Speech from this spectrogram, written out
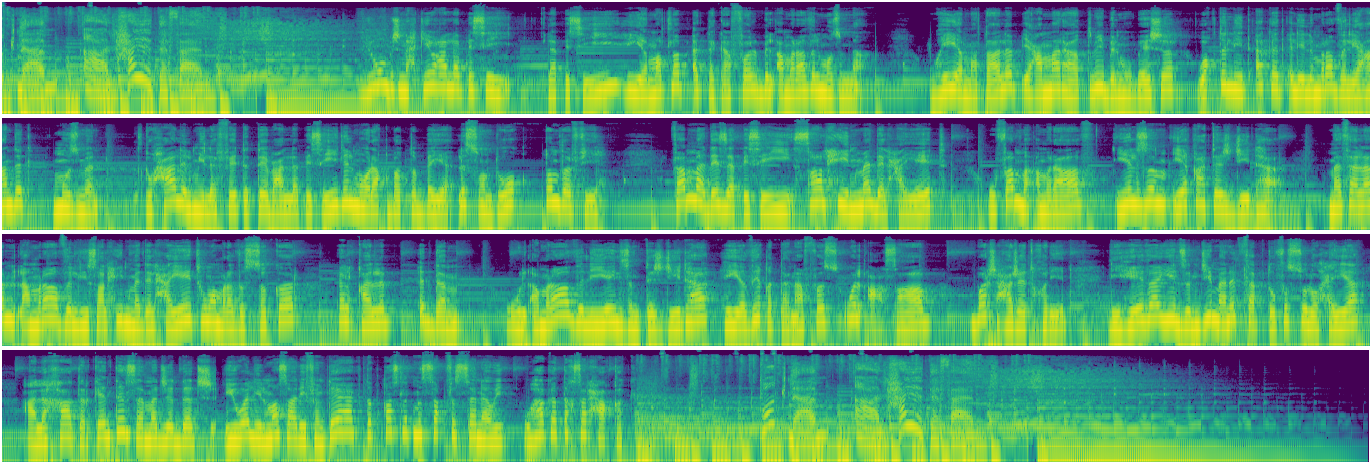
بو CNAM على الحياة FM اليوم باش نحكيو على l'APCI. هي مطلب التكفل بالأمراض المزمنة وهي مطالب يعمرها الطبيب المباشر وقت اللي يتأكد اللي المرض اللي عندك مزمن. تحال الملفات التابعة APCI للمراقبة الطبية للصندوق تنظر فيه. فما des APCI صالحين مدى الحياة وفما أمراض يلزم يقع تجديدها. مثلا الأمراض اللي صالحين مدى الحياة هما مرض السكر القلب الدم. والأمراض اللي يلزم تجديدها هي ضيق التنفس والأعصاب وبرشا حاجات أخرين. لهذا يلزم ديما نتثبتوا في الصلوحية على خاطر كان تنسى ما تجددش. يولي المصاريف متاعك تتقصلك من السقف السنوي وهكا تخسر حقك. بوكنام على الحياة فام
